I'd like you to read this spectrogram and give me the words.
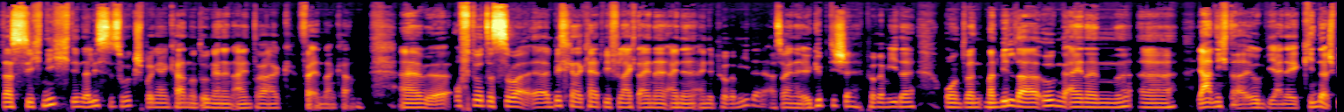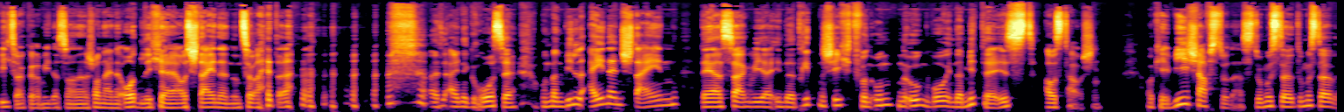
dass ich nicht in der Liste zurückspringen kann und irgendeinen Eintrag verändern kann. Äh, oft wird das so äh, ein bisschen erklärt wie vielleicht eine, eine, eine Pyramide, also eine ägyptische Pyramide. Und man, man will da irgendeinen, äh, ja, nicht da irgendwie eine Kinderspielzeugpyramide, sondern schon eine ordentliche aus Steinen und so weiter. also eine große. Und man will einen Stein, der, sagen wir, in der dritten Schicht von unten irgendwo in der Mitte ist, austauschen okay, wie schaffst du das? Du musst da, du musst da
